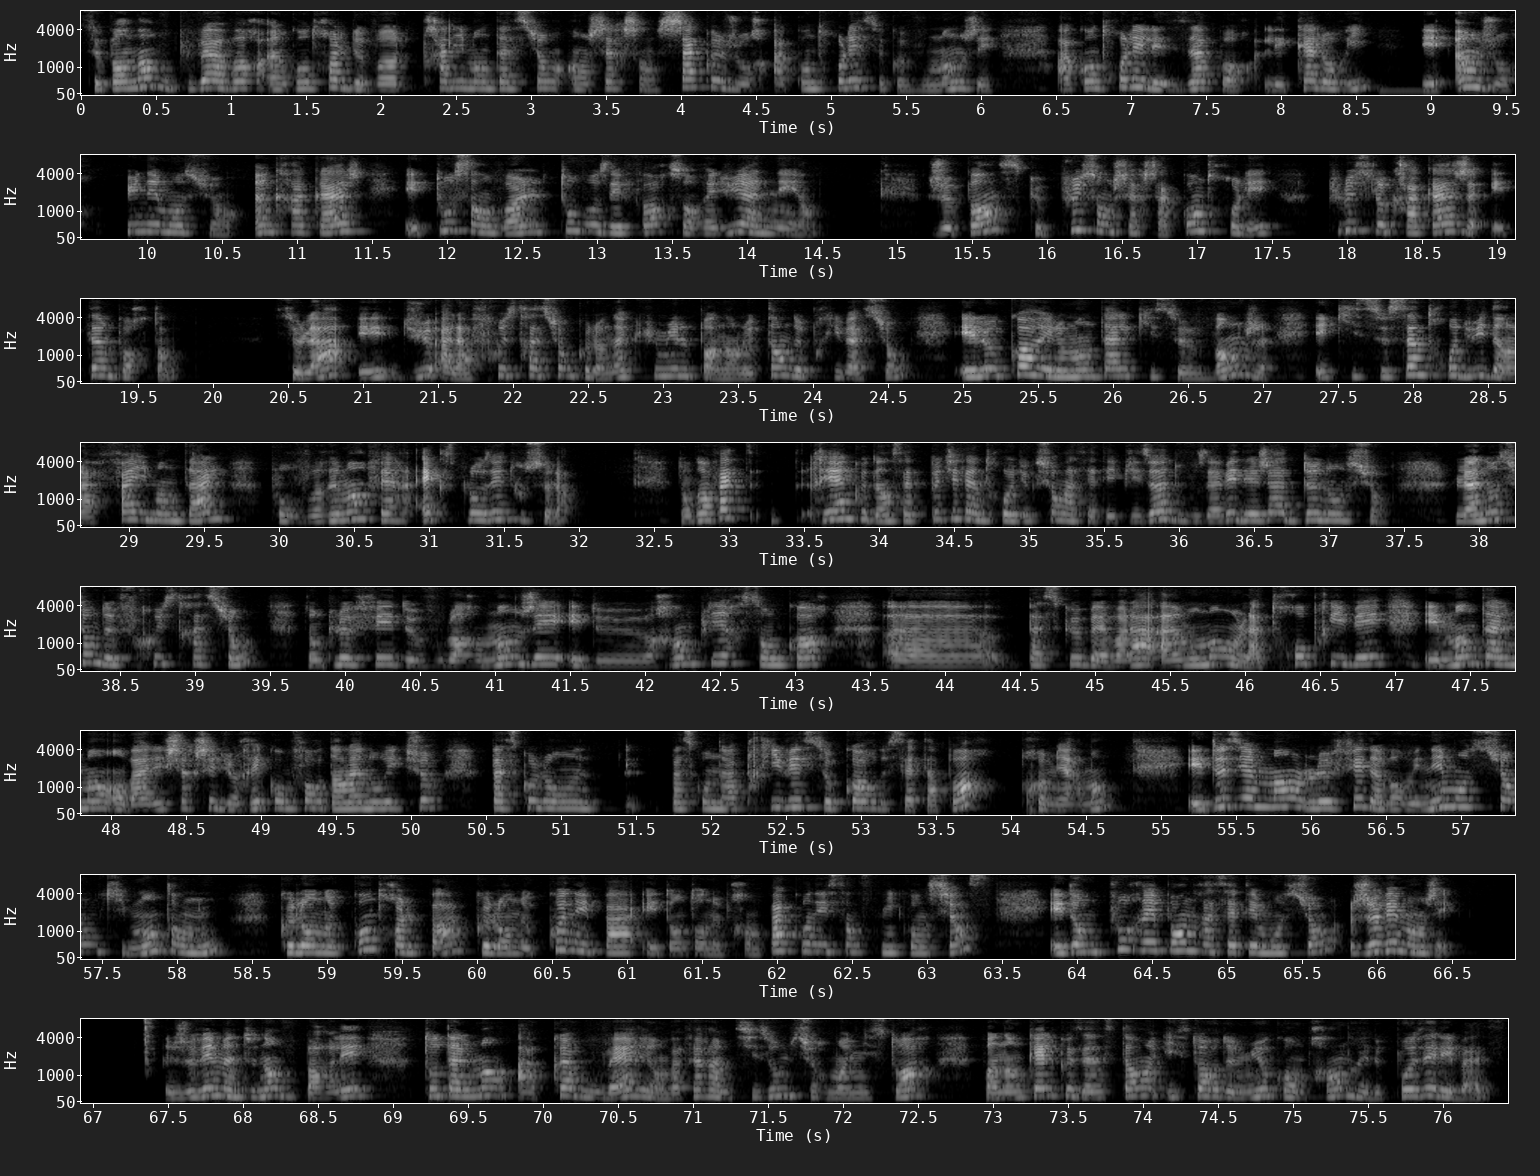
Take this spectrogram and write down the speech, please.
Cependant, vous pouvez avoir un contrôle de votre alimentation en cherchant chaque jour à contrôler ce que vous mangez, à contrôler les apports, les calories, et un jour, une émotion, un craquage, et tout s'envole, tous vos efforts sont réduits à néant. Je pense que plus on cherche à contrôler, plus le craquage est important. Cela est dû à la frustration que l'on accumule pendant le temps de privation et le corps et le mental qui se vengent et qui se s'introduit dans la faille mentale pour vraiment faire exploser tout cela. Donc en fait, rien que dans cette petite introduction à cet épisode, vous avez déjà deux notions. La notion de frustration, donc le fait de vouloir manger et de remplir son corps euh, parce que ben voilà, à un moment on l'a trop privé et mentalement on va aller chercher du réconfort dans la nourriture parce que l'on parce qu'on a privé ce corps de cet apport premièrement. Et deuxièmement, le fait d'avoir une émotion qui monte en nous, que l'on ne contrôle pas, que l'on ne connaît pas et dont on ne prend pas connaissance ni conscience. Et donc pour répondre à cette émotion, je vais manger. Je vais maintenant vous parler totalement à cœur ouvert et on va faire un petit zoom sur mon histoire pendant quelques instants, histoire de mieux comprendre et de poser les bases.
